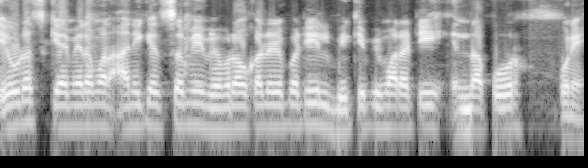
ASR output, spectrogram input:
एवढंच. Cameraman Aniket Sami Bhimrao Kadale Patil BKP Marathi Indapur Pune.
